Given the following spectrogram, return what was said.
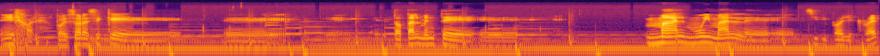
Híjole, pues ahora sí que eh, eh, totalmente eh, mal, muy mal CD Projekt Red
